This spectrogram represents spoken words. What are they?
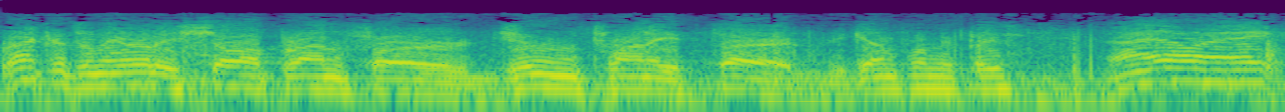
Records on the early show-up run for June 23rd. You get them for me, please? Right away.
